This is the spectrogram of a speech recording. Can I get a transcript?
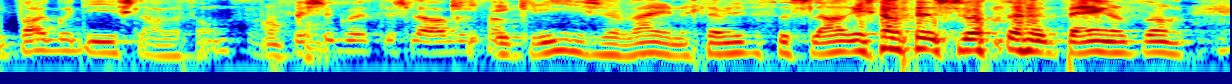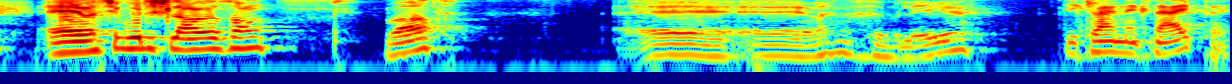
Es gibt ein paar gute Schlagersongs. Das ist ein guter Der Schlagersong. griechische Wein. Ich glaube nicht, dass das Schlag ist, aber es ist trotzdem ein Banger-Song. Äh, was ist ein guter Schlagersong? Warte. Äh, äh, was muss ich überlegen? Die kleine Kneipe.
